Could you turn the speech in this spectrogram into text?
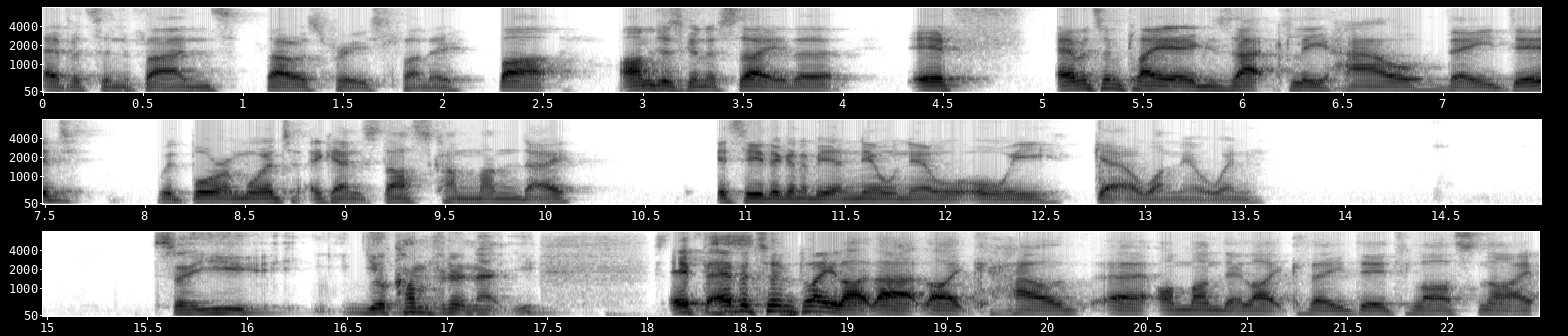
Everton fans. That was pretty funny. But I'm just going to say that if Everton play exactly how they did with Boreham Wood against us come Monday, it's either going to be a nil-nil or we get a one-nil win. So you you're confident that you, if Everton play like that, like how uh, on Monday, like they did last night,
